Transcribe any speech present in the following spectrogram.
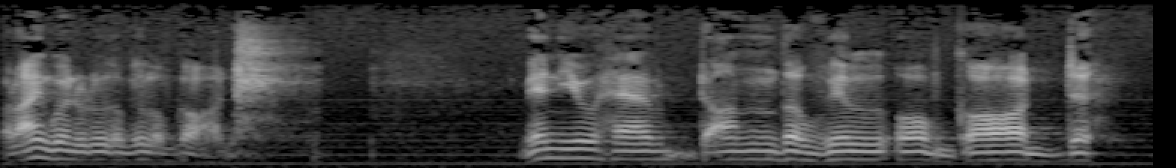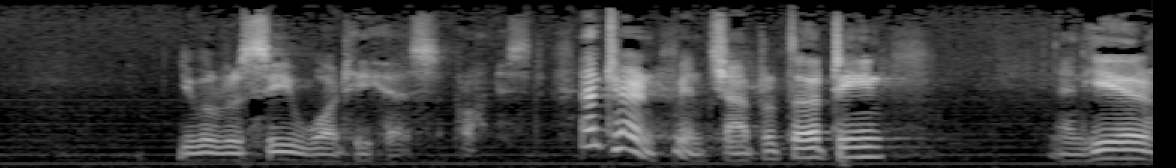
But I'm going to do the will of God. when you have done the will of God, you will receive what He has promised. And turn in chapter 13, and here,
